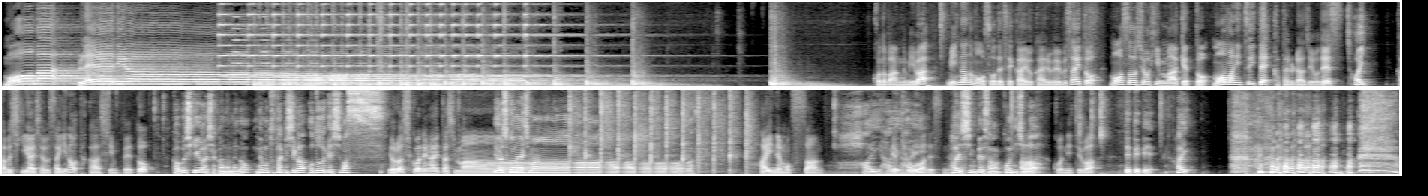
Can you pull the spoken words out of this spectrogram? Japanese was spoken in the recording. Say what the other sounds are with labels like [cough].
モーマレディオこの番組はみんなの妄想で世界を変えるウェブサイト妄想商品マーケットモーマについて語るラジオですはい。株式会社うさぎの高橋新平と株式会社要の根本武史がお届けします。よろしくお願いいたしますよろしくお願いします。はい根本さんはいはいはい。いや今日はですねはい、新平さん、こんにちは。あこんにちはペペペ。はい。[laughs] あ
